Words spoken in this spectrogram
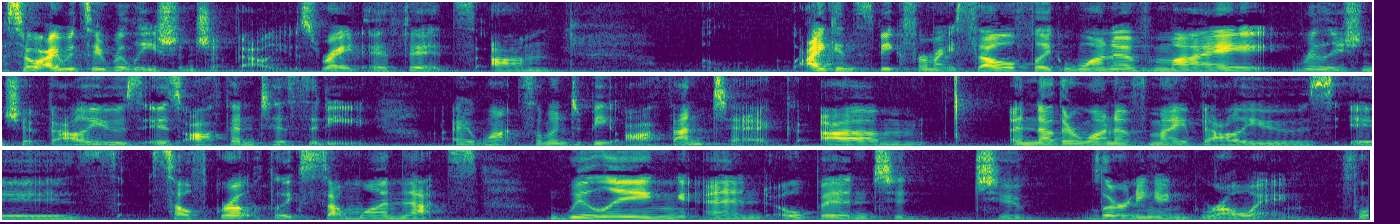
so i would say relationship values right if it's um, I can speak for myself. Like one of my relationship values is authenticity. I want someone to be authentic. Um, another one of my values is self growth, like someone that's willing and open to to learning and growing. For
